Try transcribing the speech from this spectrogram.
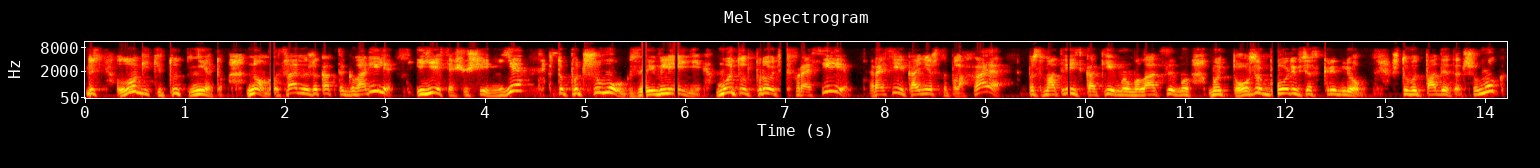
То есть логики тут нету. Но мы с вами уже как-то говорили, и есть ощущение, что под шумок заявлений «мы тут против России», Россия, конечно, плохая, посмотреть, какие мы молодцы, мы, мы тоже боремся с Кремлем. Что вот под этот шумок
